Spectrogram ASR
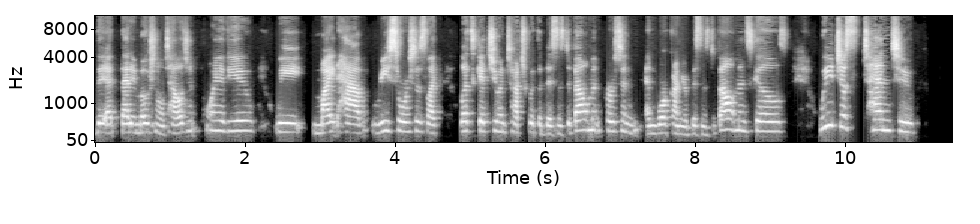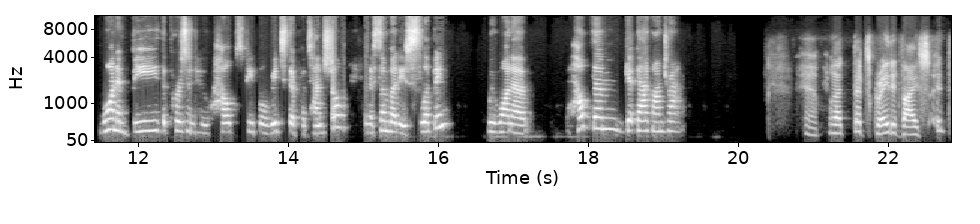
the, that emotional intelligence point of view. We might have resources like let's get you in touch with a business development person and work on your business development skills. We just tend to want to be the person who helps people reach their potential. And if somebody's slipping, we want to help them get back on track. Yeah, well, that, that's great advice. It,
